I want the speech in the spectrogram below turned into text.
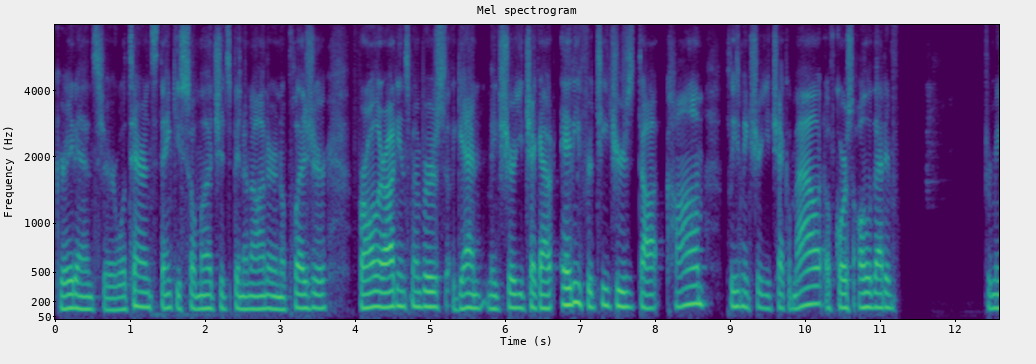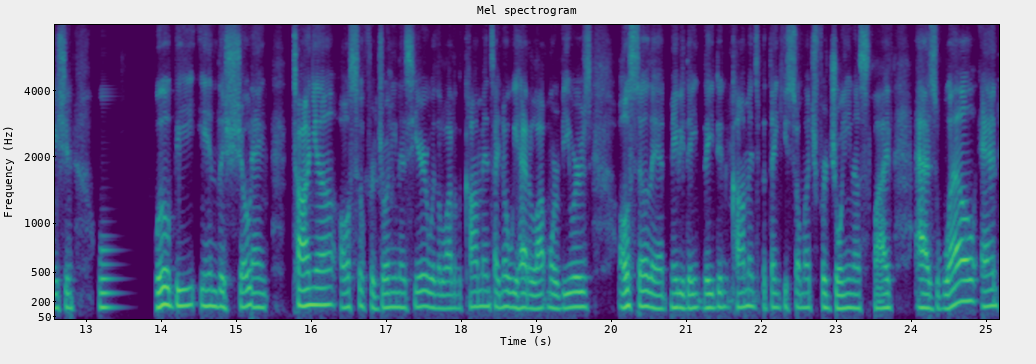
Great answer. Well, Terence, thank you so much. It's been an honor and a pleasure. For all our audience members, again, make sure you check out eddyforteachers.com. Please make sure you check them out. Of course, all of that information will will be in the show. Thank Tanya also for joining us here with a lot of the comments. I know we had a lot more viewers also that maybe they, they didn't comment, but thank you so much for joining us live as well. And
